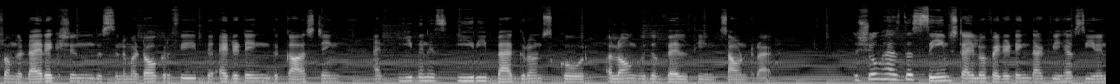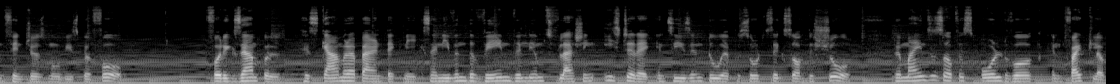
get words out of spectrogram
from the direction, the cinematography, the editing, the casting, and even its eerie background score along with the well themed soundtrack. The show has the same style of editing that we have seen in Fincher's movies before. For example, his camera pan techniques and even the Wayne Williams flashing Easter egg in season 2, episode 6 of the show reminds us of his old work in Fight Club.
